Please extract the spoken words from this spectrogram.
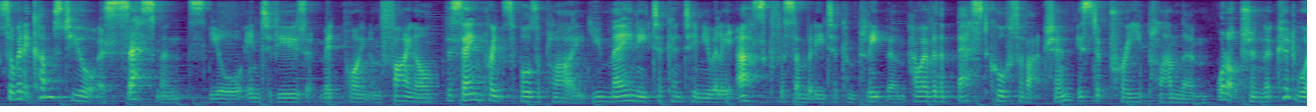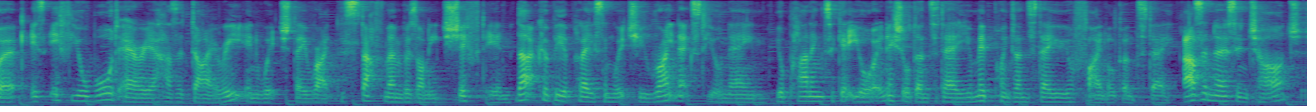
So when it comes to your assessments, your interviews at midpoint and final, the same principles apply. You may need to continually ask for somebody to complete them. However, the best course of action is to pre-plan them. One option that could work is if your ward area has a diary in which they write the staff members on each shift in, that could be a place in which you write next to your name, you're planning to get your initial done today, your midpoint done today, or your final done today. As a nurse in charge,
